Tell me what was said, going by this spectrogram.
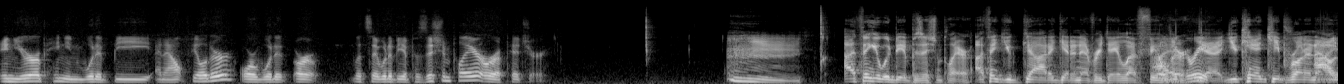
in your opinion would it be an outfielder or would it or let's say would it be a position player or a pitcher? Hmm. I think it would be a position player. I think you got to get an everyday left fielder. Yeah, you can't keep running out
